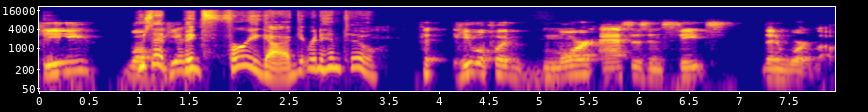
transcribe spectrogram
he will. Who's that he has- big furry guy? I'd get rid of him too. He will put more asses in seats than Wardlow.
